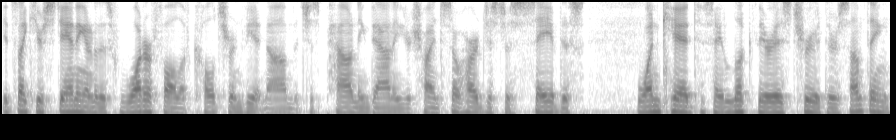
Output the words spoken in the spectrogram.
it's like you're standing under this waterfall of culture in Vietnam that's just pounding down, and you're trying so hard just to save this one kid to say, look, there is truth. There's something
